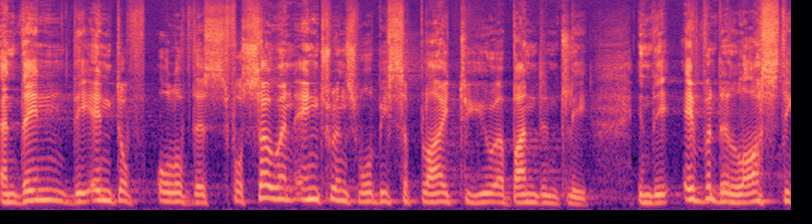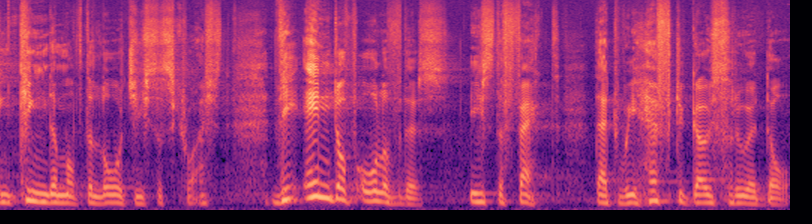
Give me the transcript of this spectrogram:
And then the end of all of this for so an entrance will be supplied to you abundantly in the everlasting kingdom of the Lord Jesus Christ. The end of all of this is the fact that we have to go through a door.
